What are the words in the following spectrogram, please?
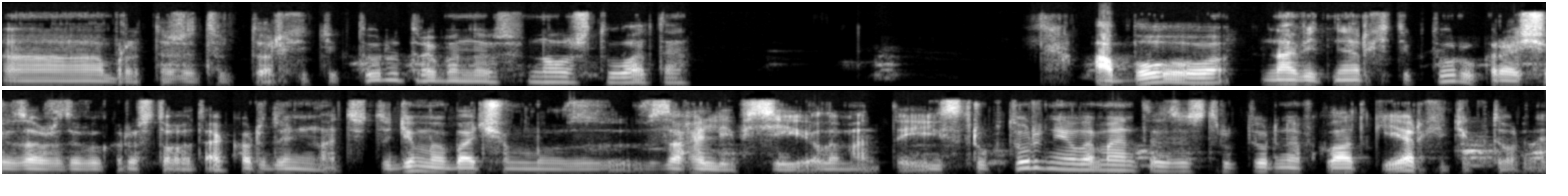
А, брат, вже тут архітектуру треба налаштувати. Або навіть не архітектуру, краще завжди використовувати, а координацію. Тоді ми бачимо взагалі всі елементи, і структурні елементи зі структурної вкладки, і архітектурні.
